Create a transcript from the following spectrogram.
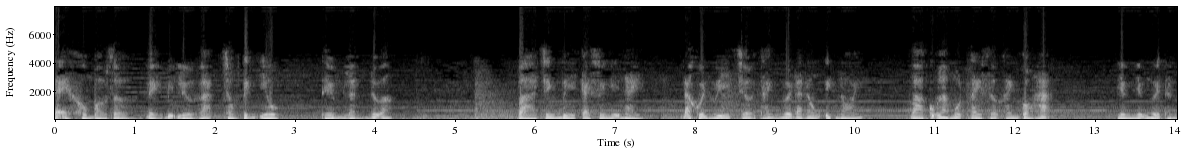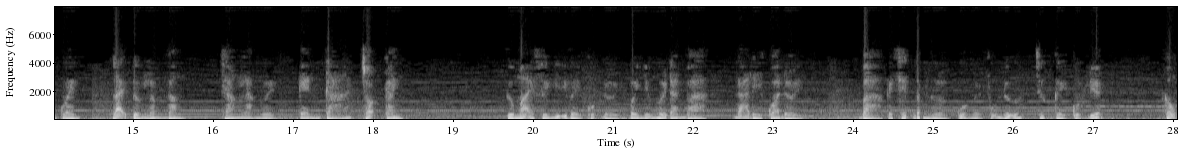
sẽ không bao giờ để bị lừa gạt trong tình yêu thêm lần nữa. Và chính vì cái suy nghĩ này đã khuyến Huy trở thành người đàn ông ít nói và cũng là một tay sở khanh có hạn. Nhưng những người thân quen lại tưởng lầm rằng chàng là người kén cá chọn canh. Cứ mãi suy nghĩ về cuộc đời với những người đàn bà đã đi qua đời và cái chết bất ngờ của người phụ nữ trước cây cột điện cộng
